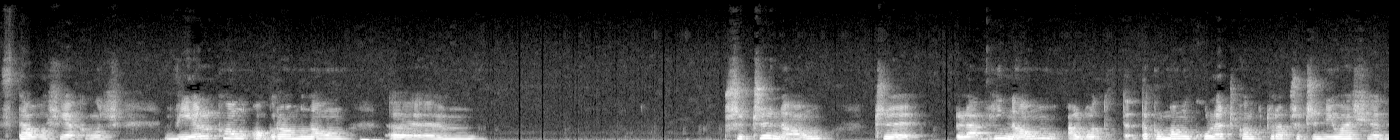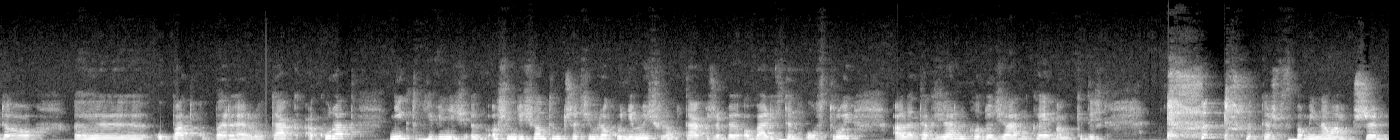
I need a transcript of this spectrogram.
stało się jakąś wielką, ogromną przyczyną, czy lawiną, albo taką małą kuleczką, która przyczyniła się do upadku PRL-u, tak? Akurat nikt w 1983 roku nie myślał, tak, żeby obalić ten ustrój, ale tak ziarnko do ziarnka, ja Wam kiedyś też wspominałam przy,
